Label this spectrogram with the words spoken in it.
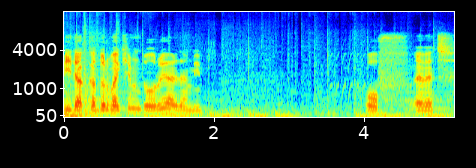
Bir dakika dur bakayım doğru yerden miyim? Of evet.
